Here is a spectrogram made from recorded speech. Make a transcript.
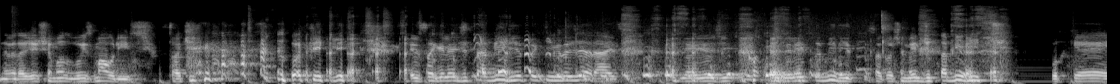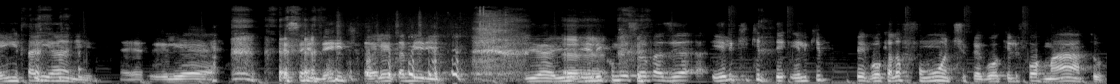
na verdade ele chama Luiz Maurício, só que ele, só que ele é de Itabirito aqui em Minas Gerais. E aí a gente, ele é Itabirito, só que eu chamei ele de Itabirite, porque é em italiano. É, ele é descendente, então ele é Itabirito. E aí uhum. ele começou a fazer, ele que, que, ele que pegou aquela fonte, pegou aquele formato,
